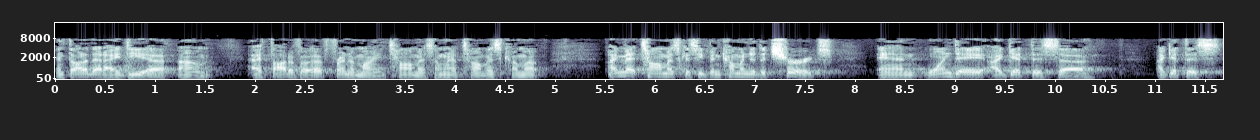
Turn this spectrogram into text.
and thought of that idea, um, I thought of a friend of mine, Thomas. I'm going to have Thomas come up. I met Thomas because he'd been coming to the church, and one day I get this, uh, I get this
